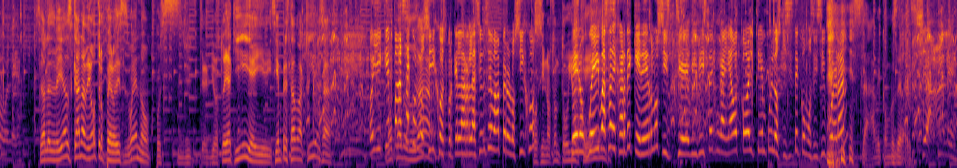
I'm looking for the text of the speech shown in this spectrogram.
O sea, les veías cara de otro, pero dices, bueno, pues yo, yo estoy aquí y, siempre he estado aquí, o sea, Oye, ¿y ¿qué No pasa con los hijos? Porque la relación se va, pero los hijos... pues si no son tuyos. Pero, güey, ¿vas a dejar de quererlos si, si viviste engañado todo el tiempo y los quisiste como si sí fueran? Sabe cómo será eso. Chale.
